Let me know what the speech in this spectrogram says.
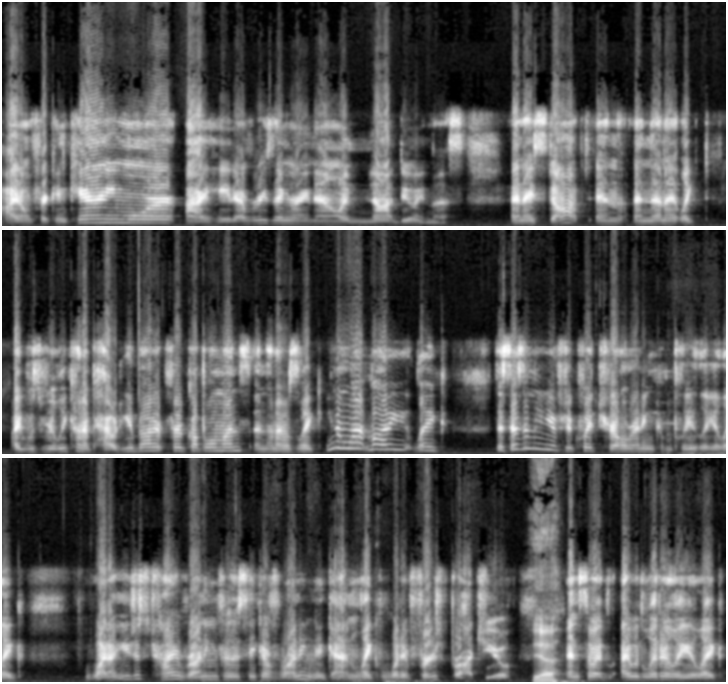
I don't freaking care anymore. I hate everything right now. I'm not doing this. And I stopped. And and then I like I was really kind of pouty about it for a couple of months. And then I was like, you know what, Marty? Like, this doesn't mean you have to quit trail running completely. Like, why don't you just try running for the sake of running again? Like what it first brought you. yeah, And so I'd, I would literally like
